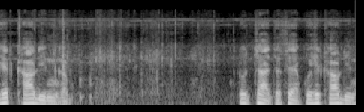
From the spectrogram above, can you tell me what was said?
เฮ็ดขาวดินครับรสชาติจะแสบกว่าเห็ดข้าวดิน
